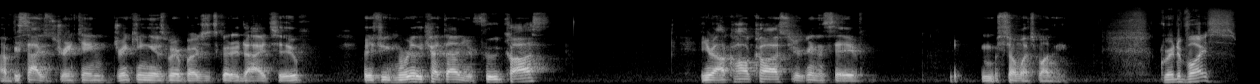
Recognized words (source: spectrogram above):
Uh, besides drinking, drinking is where budget's going to die too. But if you can really cut down your food costs your alcohol costs, you're going to save so much money. Great advice.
